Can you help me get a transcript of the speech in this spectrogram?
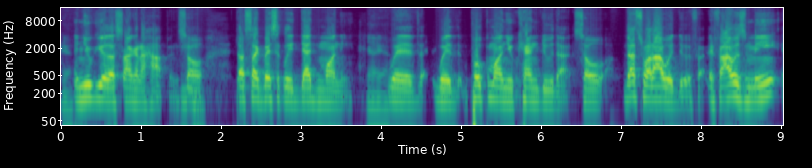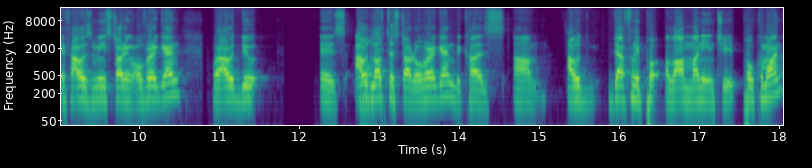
Yeah. in yu-gi-oh that's not going to happen so that's like basically dead money Yeah, yeah. with with Pokemon you can do that. So that's what I would do if if I was me, if I was me starting over again, what I would do is I would Oh. love to start over again because um I would definitely put a lot of money into Pokemon.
